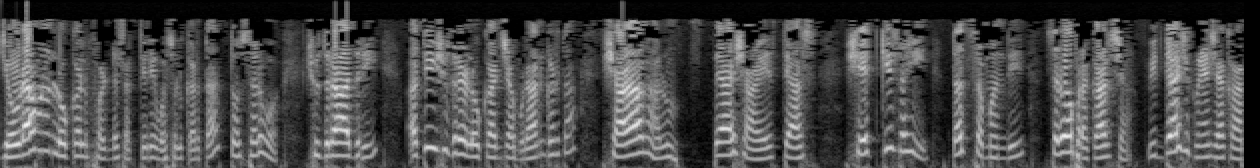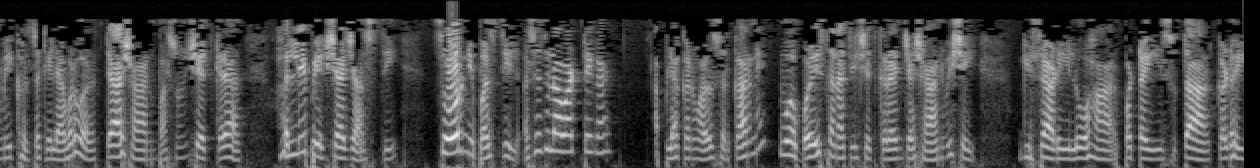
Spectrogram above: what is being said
जेवढा म्हणून लोकल फंड सक्तीने वसूल करतात तो सर्व शुद्राद्री अतिशुद्र लोकांच्या मुलांकरता शाळा घालून त्या शाळेत त्यास शेतकीसही तत्संबंधी सर्व प्रकारच्या विद्या शिकवण्याच्या कामी खर्च केल्याबरोबर त्या शाळांपासून शेतकऱ्यात हल्लीपेक्षा जास्ती चोर निपजतील असे तुला वाटते काय? आपल्या कनवाळू सरकारने व बळीस्थानातील शेतकऱ्यांच्या शाळांविषयी घिसाडी लोहार पटई सुतार कढई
